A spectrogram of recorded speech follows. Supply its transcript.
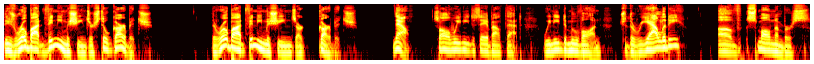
these robot vending machines are still garbage. The robot vending machines are garbage. Now, that's all we need to say about that. We need to move on to the reality of small numbers.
